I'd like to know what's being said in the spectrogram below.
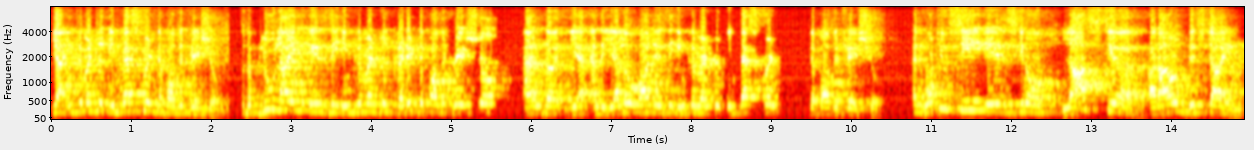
Yeah, incremental investment deposit ratio. So the blue line is the incremental credit deposit ratio and the yeah, and the yellow one is the incremental investment deposit ratio. And what you see is, you know, last year around this time,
